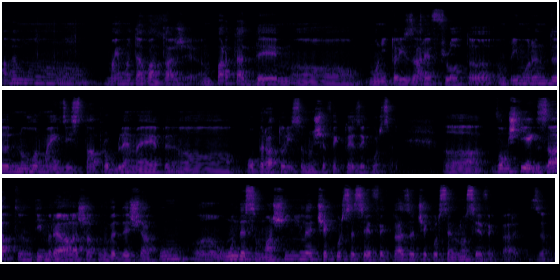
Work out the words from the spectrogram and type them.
Avem uh, mai multe avantaje. În partea de uh, monitorizare flotă, în primul rând, nu vor mai exista probleme pe uh, operatorii să nu-și efectueze cursele. Vom ști exact în timp real, așa cum vedeți și acum, unde sunt mașinile, ce curse se efectuează, ce curse nu se efectuează.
